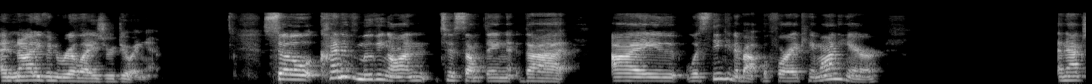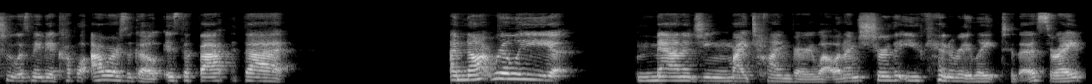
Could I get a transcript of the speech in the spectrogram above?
and not even realize you're doing it. So kind of moving on to something that i was thinking about before i came on here and actually was maybe a couple hours ago is the fact that i'm not really managing my time very well and i'm sure that you can relate to this right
